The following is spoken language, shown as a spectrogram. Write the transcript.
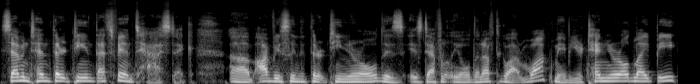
7, 10, 13. That's fantastic. Um, obviously, the 13 year old is, is definitely old enough to go out and walk. Maybe your 10 year old might be.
